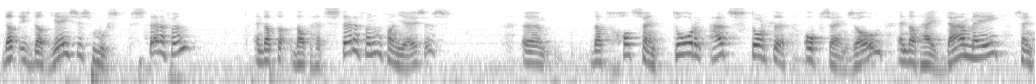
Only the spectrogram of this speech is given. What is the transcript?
Dat is dat Jezus moest sterven. En dat, dat het sterven van Jezus. Uh, dat God zijn toren uitstortte op zijn zoon. En dat hij daarmee zijn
